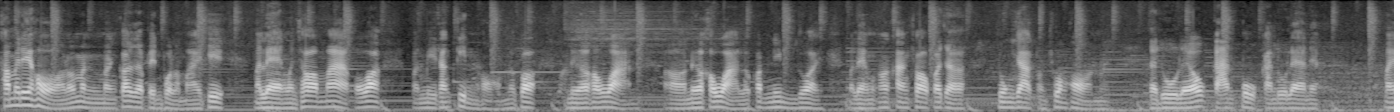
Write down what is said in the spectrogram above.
ถ้าไม่ได้ห่อแล้วมันมันก็จะเป็นผลไม้ที่มแมลงมันชอบมาก เพราะว่ามันมีทั้งกลิ่นหอม แล้วก็เนื้อเขาหวานเอ่อเนื้อเขาหวานแล้วก็นิ่มด้วยมแมลงมันค่อนข้างชอบก็จะ ยุ่งยากตอนช่วงห่อหน่อยแต่ดูแล้วการปลูกการดูแลเนี่ยไม่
